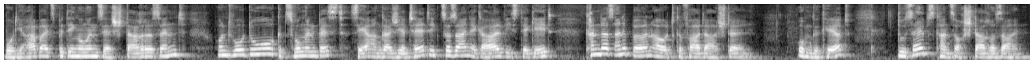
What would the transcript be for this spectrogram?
wo die Arbeitsbedingungen sehr starr sind und wo du gezwungen bist, sehr engagiert tätig zu sein, egal wie es dir geht, kann das eine Burnout-Gefahr darstellen. Umgekehrt, du selbst kannst auch starre sein.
